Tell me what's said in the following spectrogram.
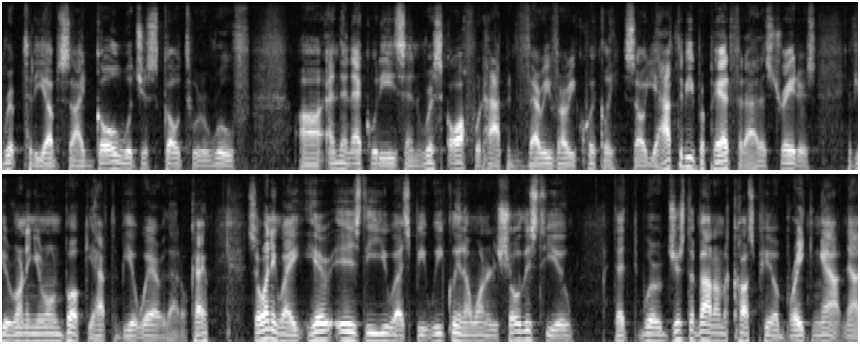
rip to the upside. Gold would just go to the roof uh, and then equities and risk off would happen very, very quickly. So you have to be prepared for that as traders. If you're running your own book, you have to be aware of that, okay? So anyway, here is the USB Weekly, and I wanted to show this to you that we're just about on the cusp here of breaking out. Now,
